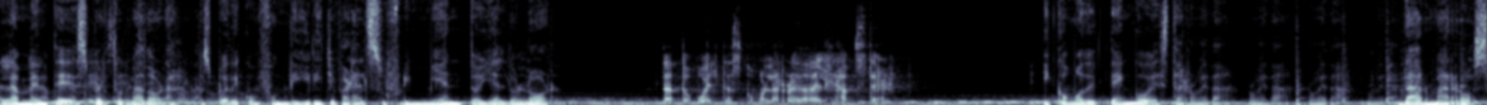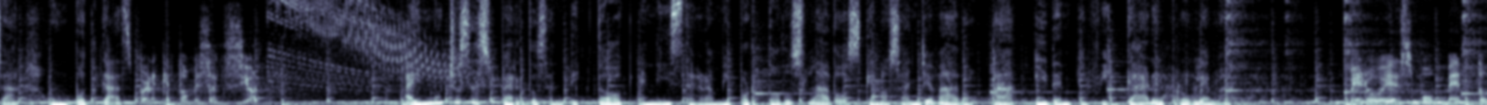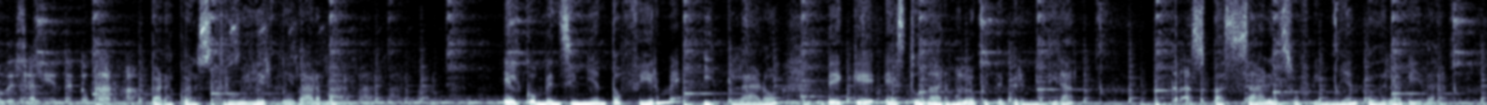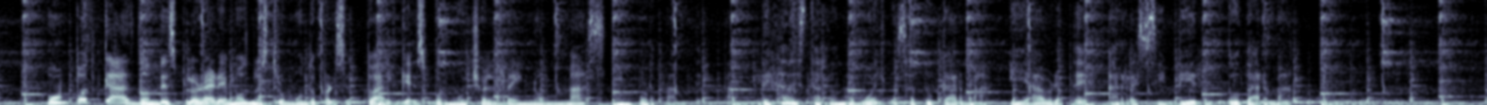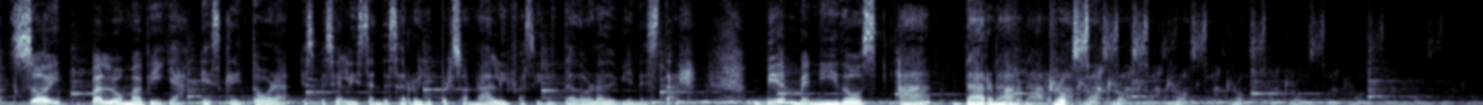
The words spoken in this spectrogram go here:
La mente es perturbadora, nos puede confundir y llevar al sufrimiento y el dolor, dando vueltas como la rueda del hámster. ¿Y cómo detengo esta rueda? Rueda, rueda, rueda. Dharma Rosa, un podcast para que tomes acción. Hay muchos expertos en TikTok, en Instagram y por todos lados que nos han llevado a identificar el problema. Pero es momento de salir de tu karma para construir tu Dharma el convencimiento firme y claro de que es tu Dharma lo que te permitirá traspasar el sufrimiento de la vida. Un podcast donde exploraremos nuestro mundo perceptual, que es por mucho el reino más importante. Deja de estar dando vueltas a tu karma y ábrete a recibir tu Dharma. Soy Paloma Villa, escritora, especialista en desarrollo personal y facilitadora de bienestar. Bienvenidos a Dharma, Rosa. Rosa, Rosa, Rosa.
